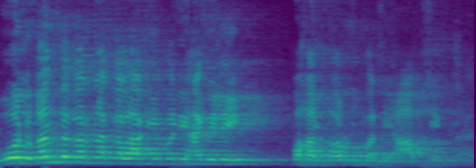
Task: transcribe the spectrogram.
गोलबन्द करना का हामीले पहल कर आवश्यकता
